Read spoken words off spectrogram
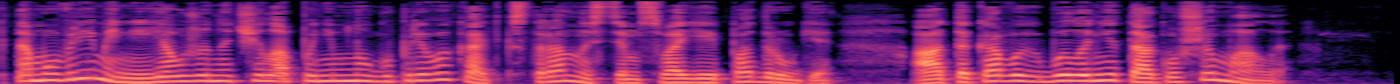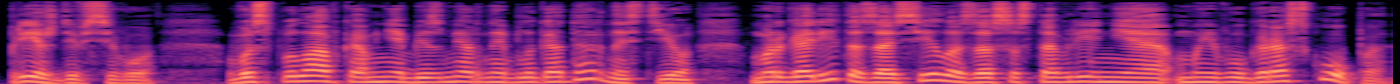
к тому времени я уже начала понемногу привыкать к странностям своей подруги, а таковых было не так уж и мало. Прежде всего, воспылав ко мне безмерной благодарностью, Маргарита засела за составление моего гороскопа.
